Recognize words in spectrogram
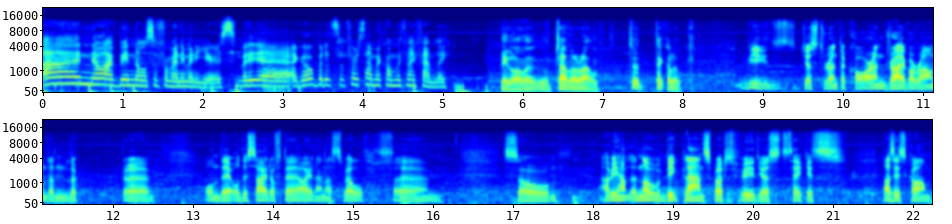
Uh, no, I've been also for many, many years but it, uh, ago, but it's the first time I come with my family. We're going to travel around to take a look. We just rent a car and drive around and look uh, on the other side of the island as well. Um, so uh, we have no big plans, but we just take it as it's calm.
